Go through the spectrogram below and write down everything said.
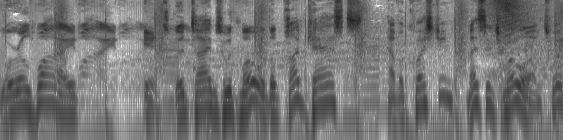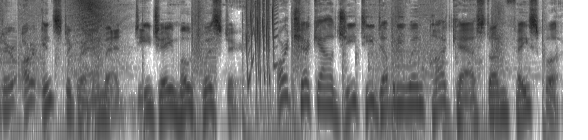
Worldwide, it's Good Times with Mo, the podcasts. Have a question? Message Mo on Twitter or Instagram at DJ Mo Twister. Or check out GTWM Podcast on Facebook.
